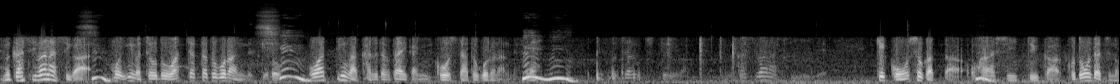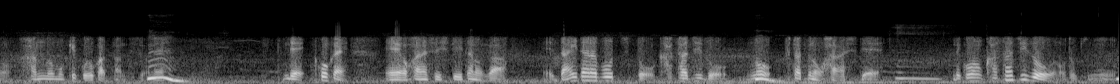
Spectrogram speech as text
昔話が、うん。もう今ちょうど終わっちゃったところなんですけど、うん。終わって今カルタ大会に移行したところなんですね、うんうん。こちらのちょっと今昔話。で結構面白かったお話っていうか、子供たちの反応も結構良かったんですようね、ん。で今回、えーお話ししていたのがえー大だらぼっちと笠地蔵の2つのお話で、でこの笠地蔵の時に、う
